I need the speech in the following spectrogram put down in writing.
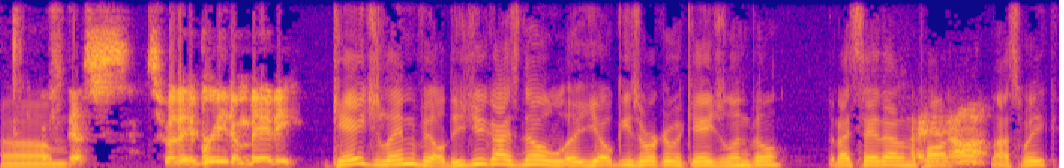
Um, that's, that's where they breed them, baby. Gage Linville. Did you guys know Yogi's working with Gage Linville? Did I say that on the I pod last week?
